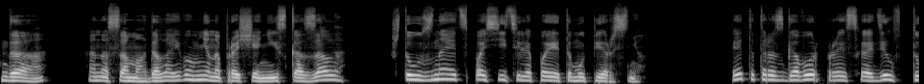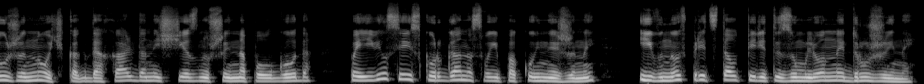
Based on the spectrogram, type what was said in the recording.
«Да». Она сама дала его мне на прощание и сказала, что узнает спасителя по этому перстню. Этот разговор происходил в ту же ночь, когда Хальдан, исчезнувший на полгода, появился из кургана своей покойной жены и вновь предстал перед изумленной дружиной.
